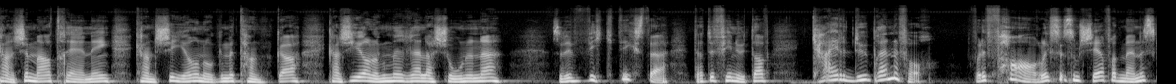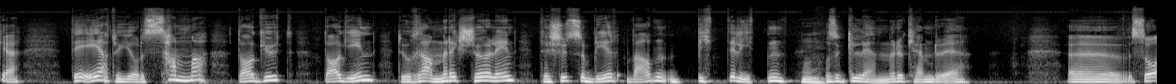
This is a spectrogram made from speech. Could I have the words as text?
Kanskje mer trening, kanskje gjøre noe med tanker, kanskje gjøre noe med relasjonene. Så det viktigste er at du finner ut av hva er det du brenner for. For det farligste som skjer for et menneske, det er at du gjør det samme dag ut, dag inn. Du rammer deg sjøl inn. Til slutt så blir verden bitte liten, og så glemmer du hvem du er. Uh, så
